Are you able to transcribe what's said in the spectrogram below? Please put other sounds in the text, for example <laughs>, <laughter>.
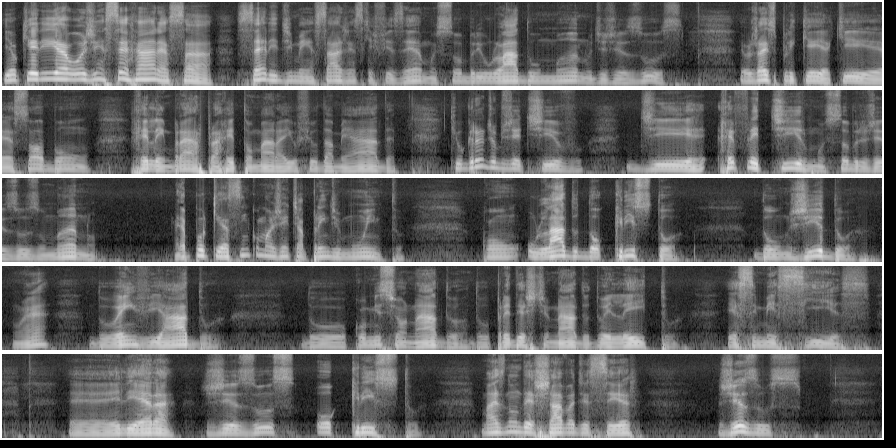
E eu queria hoje encerrar essa série de mensagens que fizemos sobre o lado humano de Jesus. Eu já expliquei aqui, é só bom relembrar para retomar aí o fio da meada, que o grande objetivo de refletirmos sobre o Jesus humano é porque assim como a gente aprende muito com o lado do Cristo, do ungido, não é? Do enviado, do comissionado, do predestinado, do eleito, esse Messias. É, ele era Jesus o Cristo, mas não deixava de ser Jesus.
